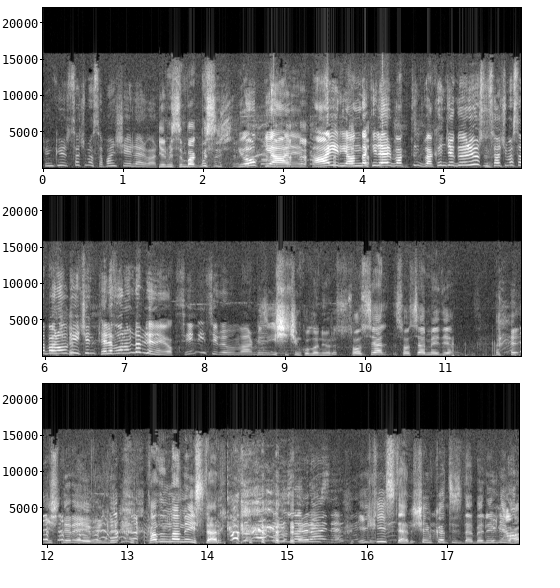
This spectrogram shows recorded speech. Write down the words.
Çünkü saçma sapan şeyler var. Girmişsin bakmışsın işte. Yok yani. Hayır yandakiler baktı, bakınca görüyorsun saçma sapan olduğu için telefonumda bile ne yok. Senin Instagram'ın var mı? Biz iş için kullanıyoruz. Sosyal sosyal medya iş nereye evrildi? Kadınlar ne ister? İlgi ister, şefkat ister. Ben evliyim. Ha-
